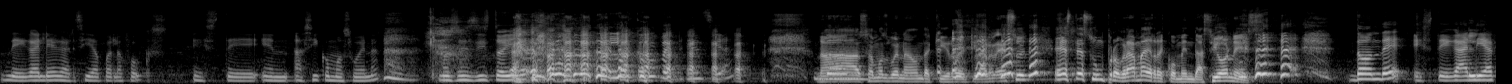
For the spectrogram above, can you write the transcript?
de Galia García Palafox este, en Así como suena. No sé si estoy en la competencia. No, Don- somos buena onda aquí, este es un programa de recomendaciones. donde este, Galia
